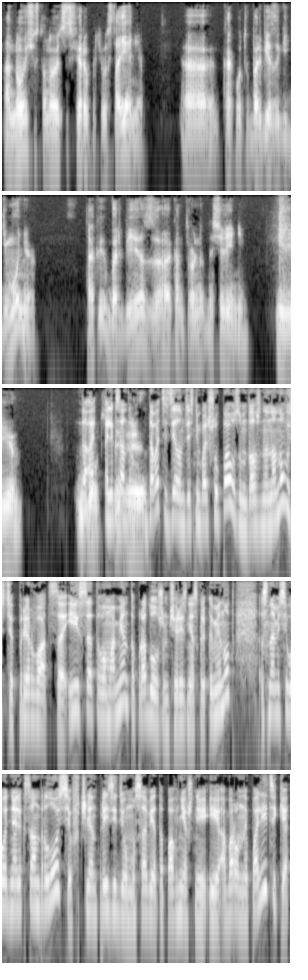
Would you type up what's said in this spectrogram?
оно еще становится сферой противостояния. Как вот в борьбе за гегемонию, так и в борьбе за контроль над населением. И да, вот. Александр, э, давайте сделаем здесь небольшую паузу. Мы должны на новости прерваться. И с этого момента продолжим через несколько минут. С нами сегодня Александр Лосев, член Президиума Совета по внешней и оборонной политике.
